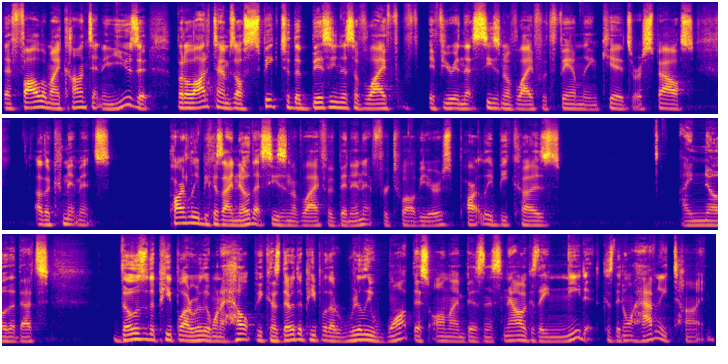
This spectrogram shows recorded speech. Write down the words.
that follow my content and use it. But a lot of times I'll speak to the busyness of life if you're in that season of life with family and kids or a spouse, other commitments. Partly because I know that season of life, I've been in it for 12 years, partly because I know that that's those are the people I really want to help because they're the people that really want this online business now because they need it because they don't have any time.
